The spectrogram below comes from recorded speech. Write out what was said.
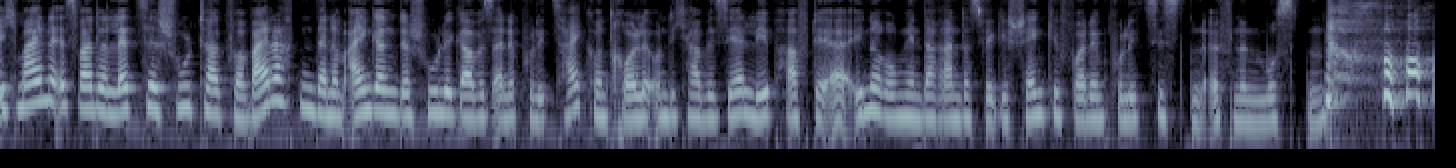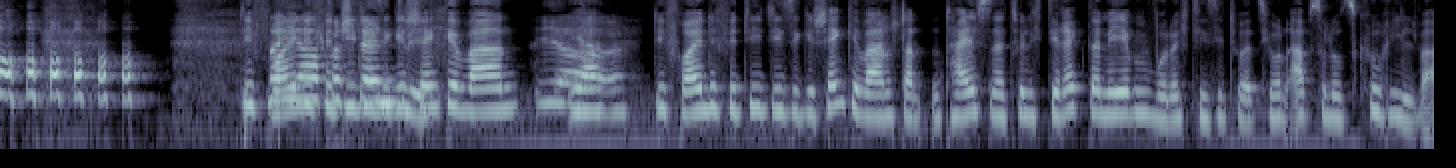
Ich meine, es war der letzte Schultag vor Weihnachten, denn am Eingang der Schule gab es eine Polizeikontrolle und ich habe sehr lebhafte Erinnerungen daran, dass wir Geschenke vor den Polizisten öffnen mussten. Die Freunde, ja, für die diese. Geschenke waren, Ja. die Freunde, für die diese Geschenke waren, standen teils natürlich direkt daneben, wodurch die Situation absolut skurril war.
